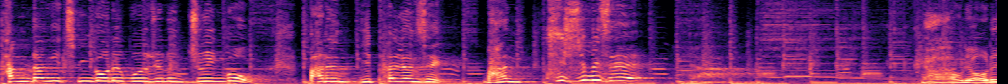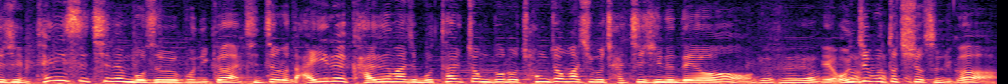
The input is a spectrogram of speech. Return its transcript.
당당히 증거를 보여주는 주인공. 빠른 28년생, 만 92세. 야, 우리 어르신 테니스 치는 모습을 보니까 진짜로 나이를 가늠하지 못할 정도로 청정하시고 잘 치시는데요. 그러세요? 예, 언제부터 치셨습니까?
